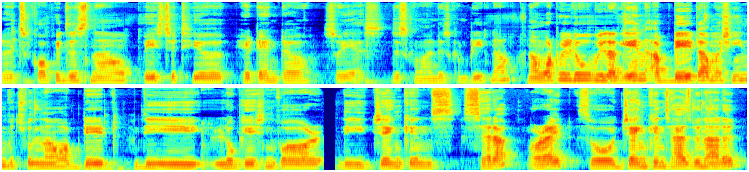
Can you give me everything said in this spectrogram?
let's copy this now paste it here hit enter. So yes this command is complete now. Now what we'll do we'll again update our machine which will now update the location for the jenkins setup. All right? So jenkins has been added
